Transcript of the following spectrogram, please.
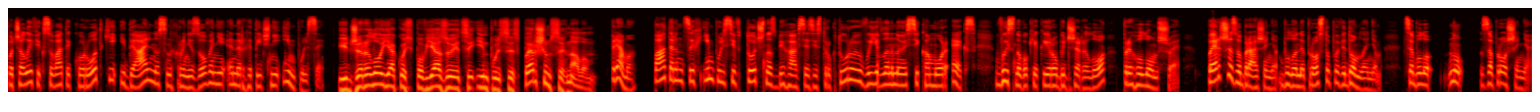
почали фіксувати короткі, ідеально синхронізовані енергетичні імпульси. І джерело якось пов'язує ці імпульси з першим сигналом? Прямо. Паттерн цих імпульсів точно збігався зі структурою, виявленою Сікамор-X. Висновок, який робить джерело, приголомшує. Перше зображення було не просто повідомленням. Це було, ну, запрошення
